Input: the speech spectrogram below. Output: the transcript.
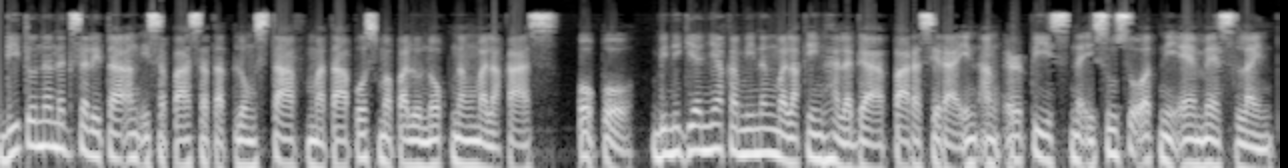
Dito na nagsalita ang isa pa sa tatlong staff matapos mapalunok ng malakas. Opo, binigyan niya kami ng malaking halaga para sirain ang earpiece na isusuot ni MS Lind.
